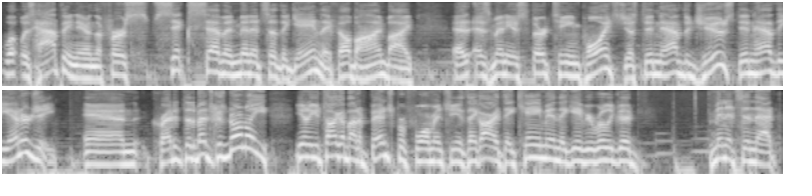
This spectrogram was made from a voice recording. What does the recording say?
what was happening there in the first six, seven minutes of the game. They fell behind by as many as 13 points, just didn't have the juice, didn't have the energy. And credit to the bench. Because normally, you know, you talk about a bench performance and you think, all right, they came in, they gave you really good minutes in that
